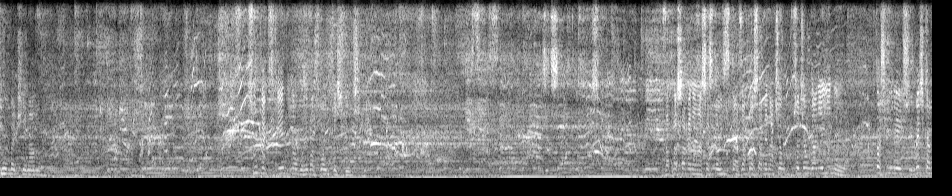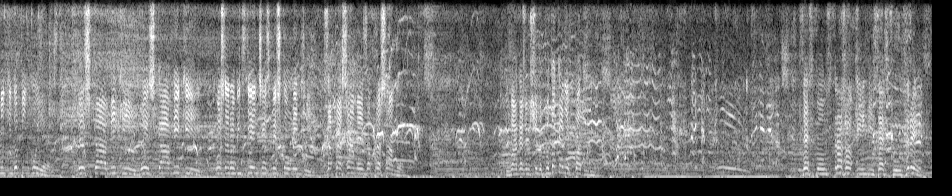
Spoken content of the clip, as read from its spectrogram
Słupek się nam... Słupek zwiędnął, bo chyba słońce świeci. Zapraszamy na nasze stoiska, zapraszamy na ciąg, przeciąganie liny. Kto silniejszy? Myszka Miki dopinguje. Myszka Miki, myszka Miki. Można robić zdjęcia z myszką Miki. Zapraszamy, zapraszamy. Uwaga, żebyście do potoka nie wpadli. Zespół Strażoki i zespół Zryw.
